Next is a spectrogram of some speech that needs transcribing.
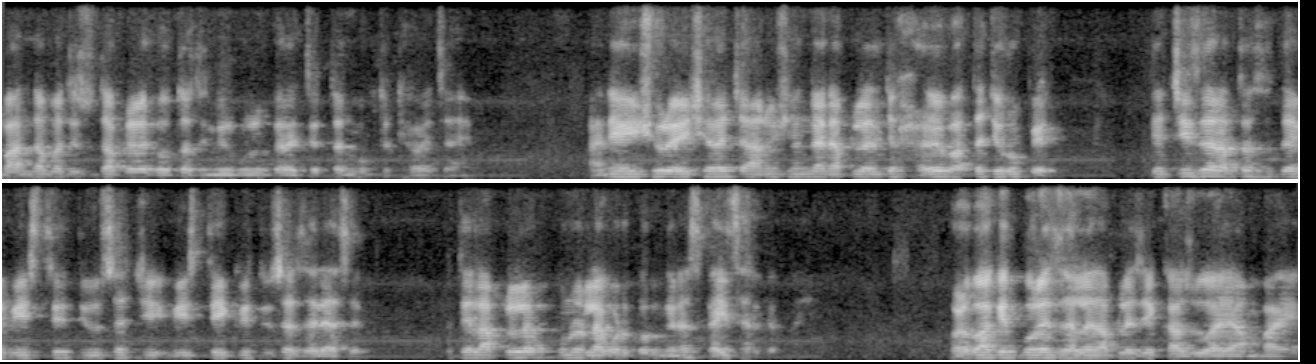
बांधामध्ये सुद्धा आपल्याला गवताचं निर्मूलन करायचं आहे तणमुक्त ठेवायचं आहे. आणि ऐश्वर ईश्वर अनुषंगाने आपल्याला जे हळवे भाताचे रोपे आहेत त्याची जर आता सध्या वीस ते दिवसाची वीस ते एकवीस दिवसात झाली असेल तर त्याला आपल्याला पुनर्लागवड करून घेण्यास काहीच हरकत नाही. फळबागेत बोलायचं झालं आपलं जे काजू आहे आंबा आहे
